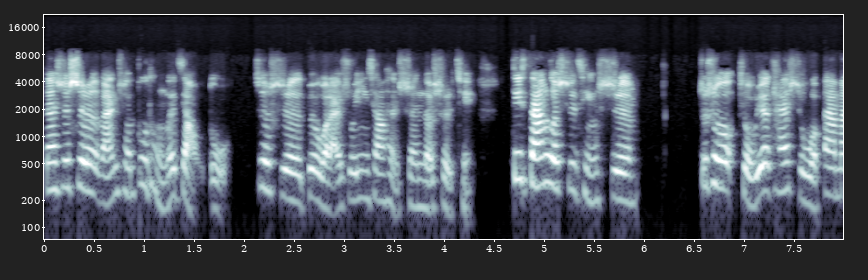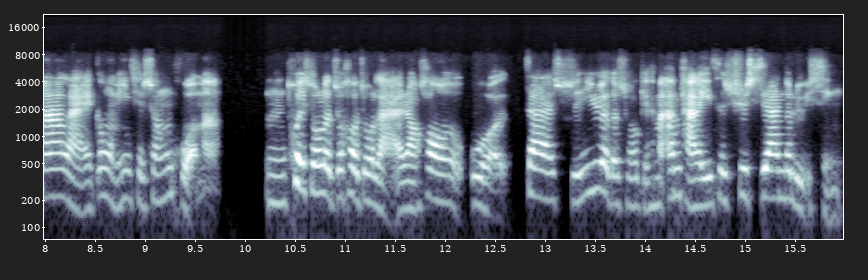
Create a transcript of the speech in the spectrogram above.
但是是完全不同的角度。这是对我来说印象很深的事情。第三个事情是，就是九月开始，我爸妈来跟我们一起生活嘛，嗯，退休了之后就来，然后我在十一月的时候给他们安排了一次去西安的旅行，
